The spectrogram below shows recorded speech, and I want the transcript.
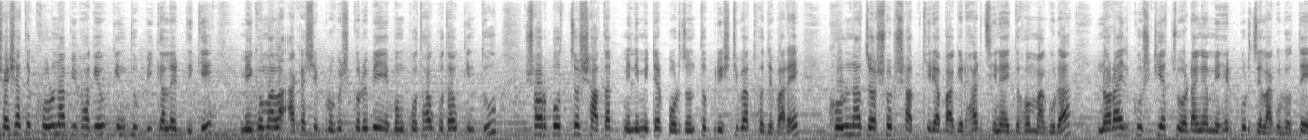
সেই সাথে খুলনা বিভাগেও কিন্তু বিকালের দিকে মেঘমালা আকাশে প্রবেশ করবে এবং কোথাও কোথাও কিন্তু সর্বোচ্চ সাত আট মিলিমিটার পর্যন্ত বৃষ্টিপাত হতে পারে। খুলনা যশোর সাতক্ষীরা বাগেরহাট ঝিনাইদহ মাগুরা নড়াইল কুষ্টিয়া চুয়াডাঙ্গা মেহেরপুর জেলাগুলোতে।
